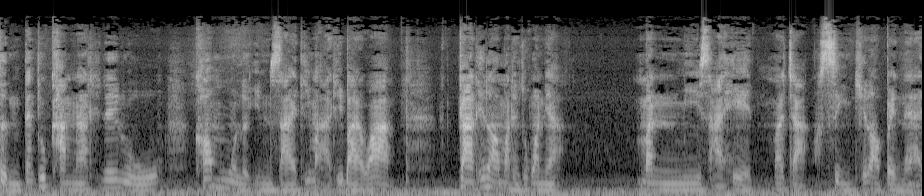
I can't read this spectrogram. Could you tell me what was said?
ตื่นเต้นทุกครั้งนะ ที่ได้รู้ข้อมูลหรืออินไซต์ที่มาอธิบายว่า การที่เรามาถึงทุกวันนี้มันมีสาเหตุมาจากสิ่งที่เราเป็นในอ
